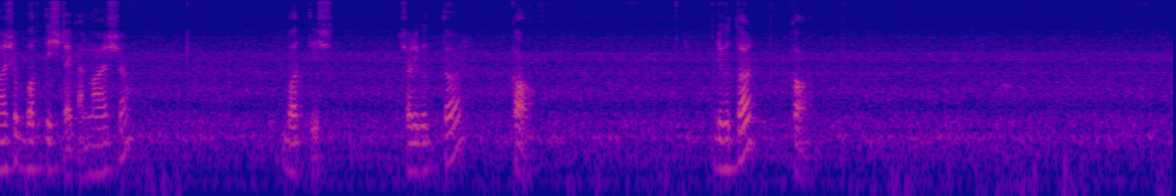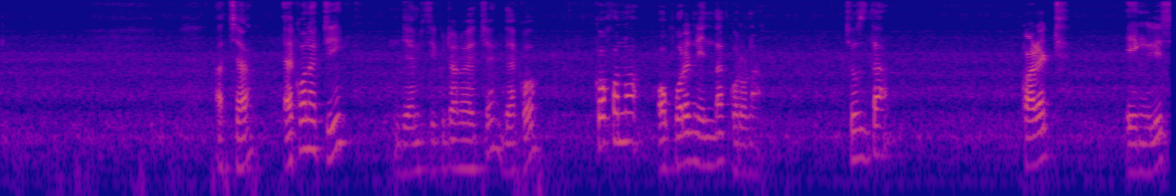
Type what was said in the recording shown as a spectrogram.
নয়শো বত্রিশ টাকা, নয়শো বত্রিশ সঠিক উত্তর ক। সঠিক উত্তর ক। আচ্ছা এখন একটি যে এমসিকিউটা রয়েছে, দেখো, কখনো অপরের নিন্দা করো না। Choose the correct English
